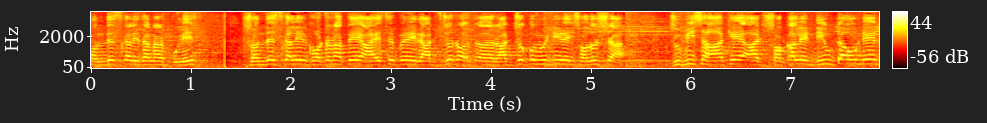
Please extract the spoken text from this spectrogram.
সন্দেশকালী থানার পুলিশ। সন্দেশকালীর ঘটনাতে আইএসএফ এর এই রাজ্য রাজ্য কমিটির এই সদস্যা জুবি সাহাকে আজ সকালে নিউ টাউনের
